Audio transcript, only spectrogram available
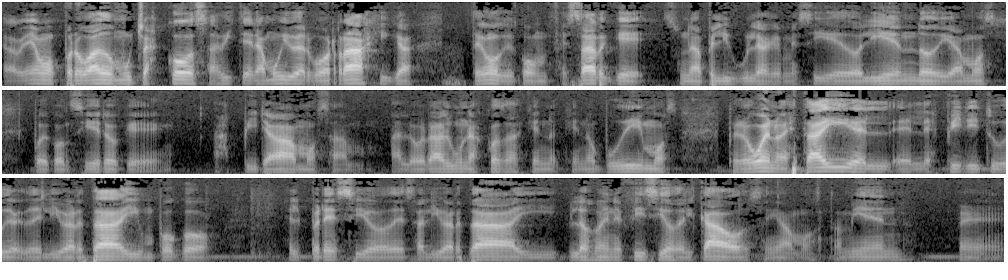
habíamos probado muchas cosas, viste, era muy verborrágica. Tengo que confesar que es una película que me sigue doliendo, digamos, porque considero que aspirábamos a, a lograr algunas cosas que no, que no pudimos. Pero bueno, está ahí el, el espíritu de, de libertad y un poco el precio de esa libertad y los beneficios del caos, digamos, también. Eh,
